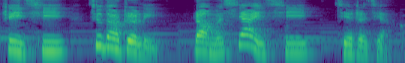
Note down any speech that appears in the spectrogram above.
这一期就到这里，让我们下一期。接着讲。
